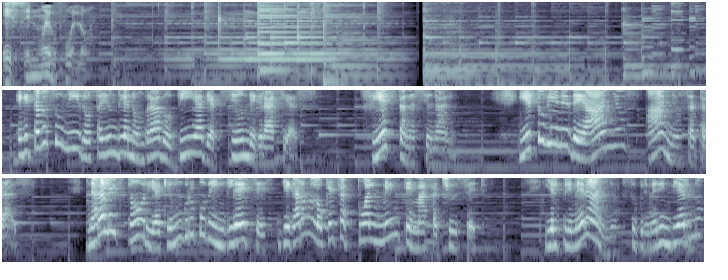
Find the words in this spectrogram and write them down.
ese nuevo vuelo. En Estados Unidos hay un día nombrado Día de Acción de Gracias, fiesta nacional. Y esto viene de años, años atrás. Narra la historia que un grupo de ingleses llegaron a lo que es actualmente Massachusetts. Y el primer año, su primer invierno,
